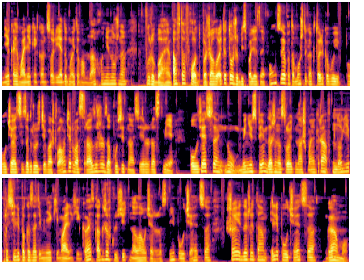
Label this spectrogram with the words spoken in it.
некая маленькая консоль. Я думаю, это вам нахуй не нужно. Вырубаем. Автовход, пожалуй, это тоже бесполезная функция, потому что как только вы, получается, загрузите ваш лаунчер, вас сразу же запустит на сервер RustMe. Получается, ну, мы не успеем даже настроить наш Майнкрафт. Многие просили показать мне некий маленький гайд, как же включить на лаунчер Rustme, получается, шейдеры там, или получается гамму.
